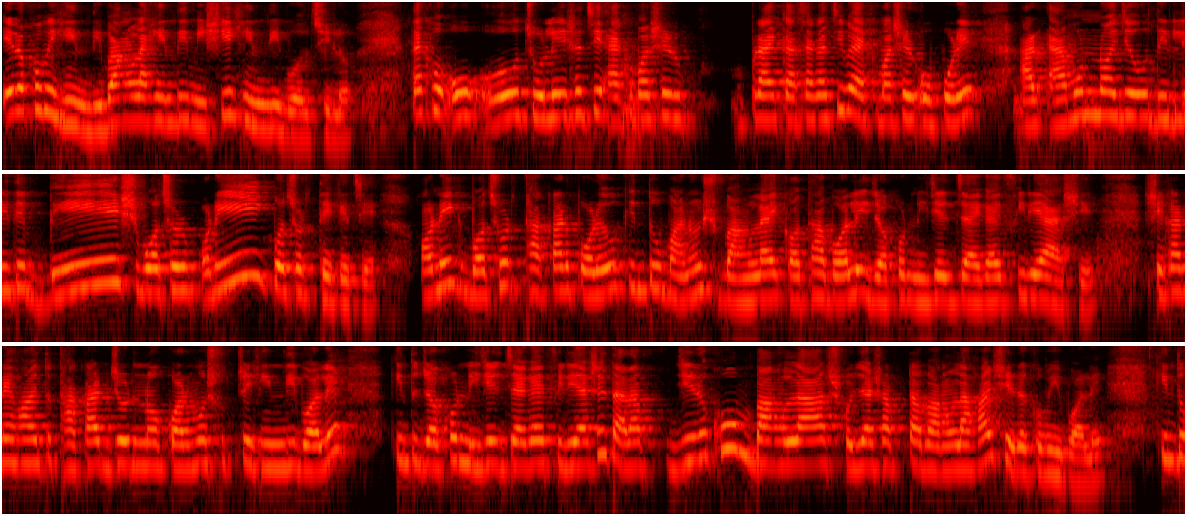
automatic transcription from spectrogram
এরকমই হিন্দি বাংলা হিন্দি মিশিয়ে হিন্দি বলছিল দেখো ও ও চলে এসেছে এক মাসের প্রায় কাছাকাছি বা এক মাসের ওপরে। আর এমন নয় যে ও দিল্লিতে বেশ বছর, অনেক বছর থেকেছে। অনেক বছর থাকার পরেও কিন্তু মানুষ বাংলায় কথা বলে যখন নিজের জায়গায় ফিরে আসে। সেখানে হয়তো থাকার জন্য কর্মসূত্রে হিন্দি বলে, কিন্তু যখন নিজের জায়গায় ফিরে আসে, তারা যেরকম বাংলা সোজা সাপটা বাংলা হয় সেরকমই বলে। কিন্তু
